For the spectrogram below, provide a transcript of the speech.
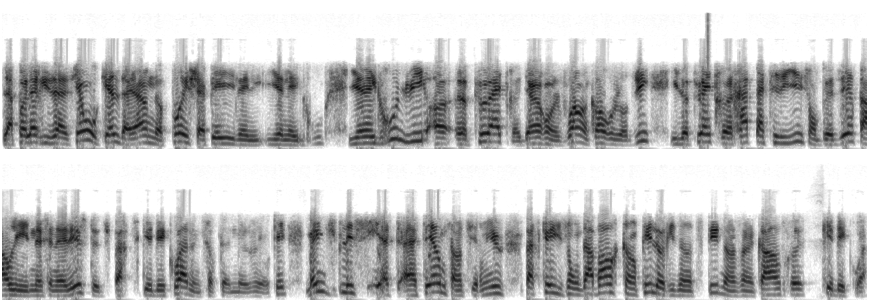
La polarisation auquel, d'ailleurs, n'a pas échappé Lionel Groux. Lionel Groux, lui, peut être, d'ailleurs, on le voit encore aujourd'hui, il a pu être rapatrié, si on peut dire, par les nationalistes du Parti québécois, d'une certaine mesure. OK? Même Duplessis, à, à terme, s'en tire mieux, parce qu'ils ont d'abord campé leur identité dans un cadre québécois.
